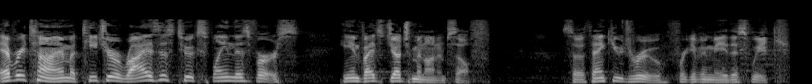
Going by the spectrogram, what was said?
Every time a teacher rises to explain this verse, he invites judgment on himself. So thank you, Drew, for giving me this week,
